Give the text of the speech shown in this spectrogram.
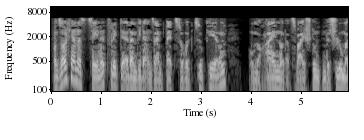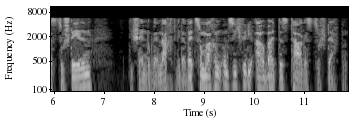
Von solch einer Szene pflegte er dann wieder in sein Bett zurückzukehren, um noch ein oder zwei Stunden des Schlummers zu stehlen, die Schändung der Nacht wieder wettzumachen und sich für die Arbeit des Tages zu stärken.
